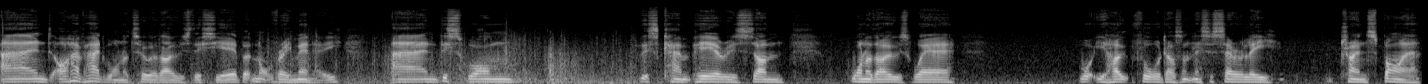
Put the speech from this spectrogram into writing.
And I have had one or two of those this year but not very many. And this one this camp here is um, one of those where what you hope for doesn't necessarily transpire.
